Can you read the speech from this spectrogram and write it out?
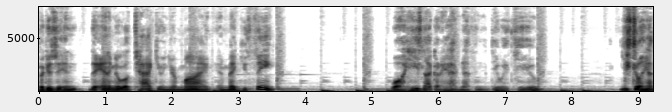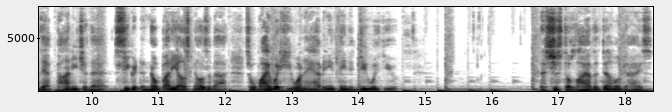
because the enemy will attack you in your mind and make you think, well, he's not going to have nothing to do with you. You still have that bondage of that secret that nobody else knows about. So why would he want to have anything to do with you? That's just the lie of the devil, guys.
